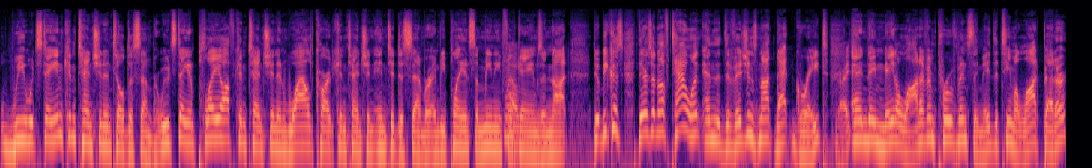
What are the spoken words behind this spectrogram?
We would stay in contention until December. We would stay in playoff contention and wild card contention into December and be playing some meaningful Well- games and not do because there's enough talent and the division's not that great. Right. And they made a lot of improvements. They made the team a lot better.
